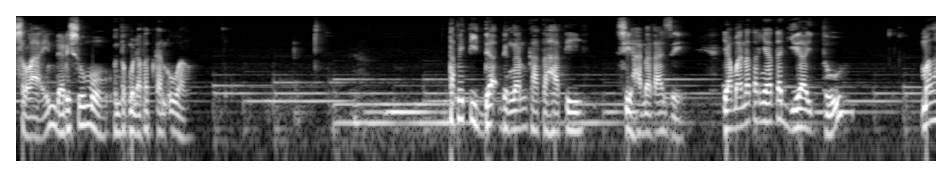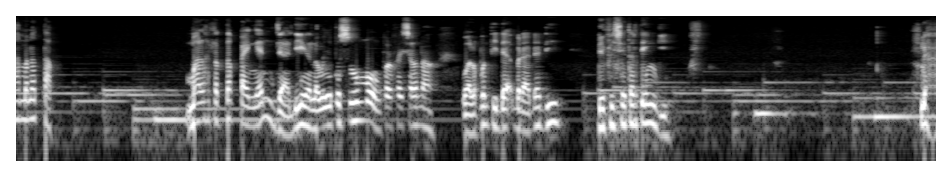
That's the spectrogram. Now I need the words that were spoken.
selain dari sumo untuk mendapatkan uang. Tapi tidak dengan kata hati si Hanakaze. Yang mana ternyata dia itu malah menetap. Malah tetap pengen jadi yang namanya pesumo profesional walaupun tidak berada di divisi tertinggi. Nah,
